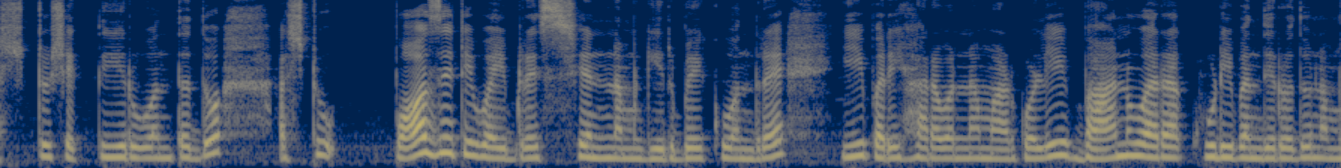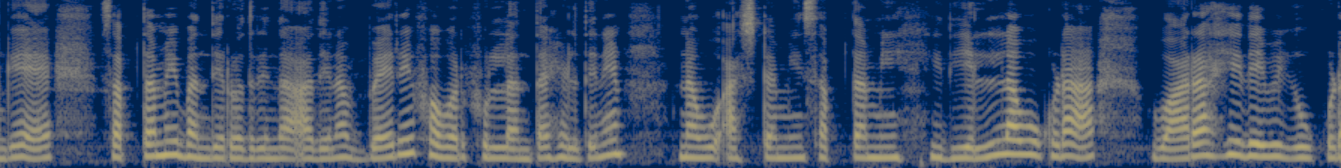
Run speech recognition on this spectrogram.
ಅಷ್ಟು ಶಕ್ತಿ ಇರುವಂಥದ್ದು, ಅಷ್ಟು ಪಾಸಿಟಿವ್ ವೈಬ್ರೇಷನ್ ನಮ್ಗೆ ಇರಬೇಕು ಅಂದರೆ ಈ ಪರಿಹಾರವನ್ನು ಮಾಡ್ಕೊಳ್ಳಿ. ಭಾನುವಾರ ಕೂಡಿ ಬಂದಿರೋದು ನಮಗೆ ಸಪ್ತಮಿ ಬಂದಿರೋದ್ರಿಂದ ಆ ದಿನ ವೆರಿ ಪವರ್ಫುಲ್ ಅಂತ ಹೇಳ್ತೀನಿ. ನಾವು ಅಷ್ಟಮಿ, ಸಪ್ತಮಿ ಇದೆಲ್ಲವೂ ಕೂಡ ವಾರಾಹಿ ದೇವಿಗೂ ಕೂಡ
